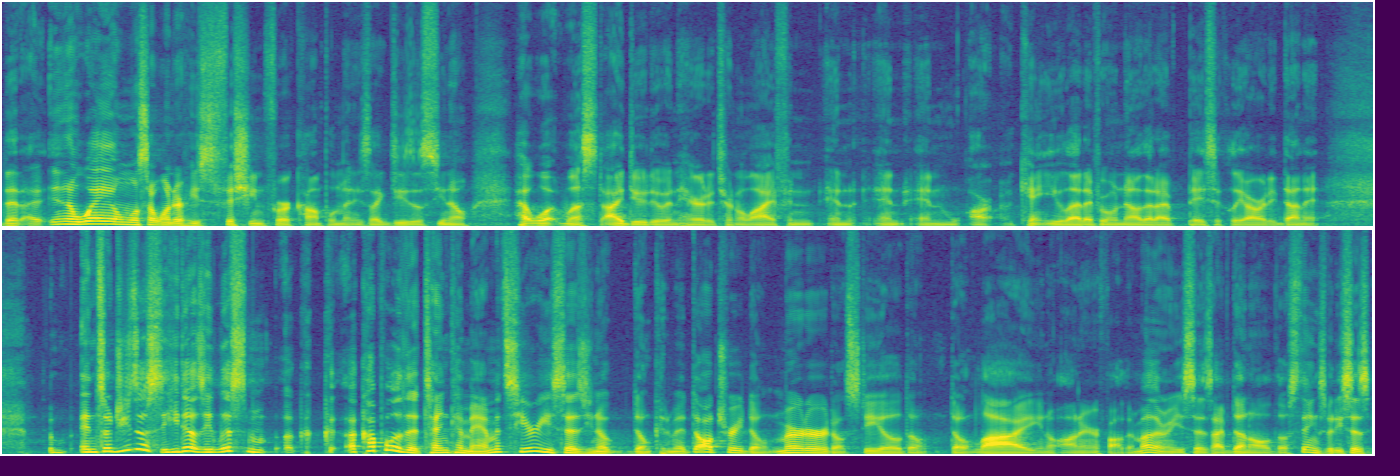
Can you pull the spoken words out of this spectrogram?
that in a way, almost I wonder if he's fishing for a compliment. He's like, Jesus, you know, how, what must I do to inherit eternal life? And, and, and, and are, can't you let everyone know that I've basically already done it? and so Jesus, he does, he lists a, a, couple of the Ten Commandments here. He says, you know, don't commit adultery, don't murder, don't steal, don't, don't lie, you know, honor your father and mother. And he says, I've done all those things. But he says,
